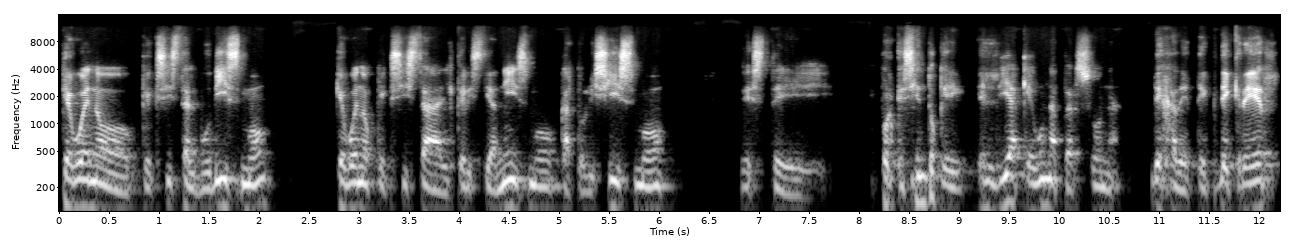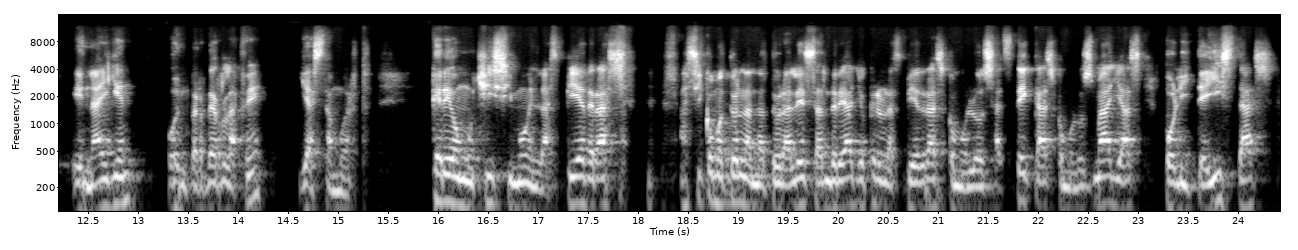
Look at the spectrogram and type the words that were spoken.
Qué bueno que exista el budismo, qué bueno que exista el cristianismo, catolicismo, este, porque siento que el día que una persona deja de, de creer en alguien o en perder la fe, ya está muerto creo muchísimo en las piedras, así como tú en la naturaleza, Andrea, yo creo en las piedras como los aztecas, como los mayas, politeístas,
